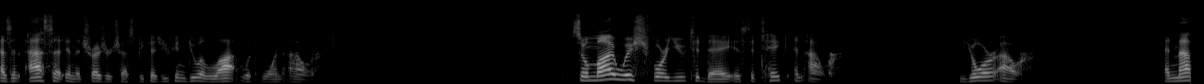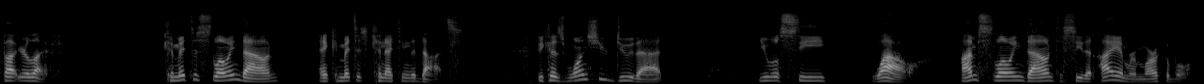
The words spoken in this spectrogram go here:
as an asset in the treasure chest, because you can do a lot with one hour. So, my wish for you today is to take an hour, your hour, and map out your life. Commit to slowing down and commit to connecting the dots. Because once you do that, you will see wow, I'm slowing down to see that I am remarkable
